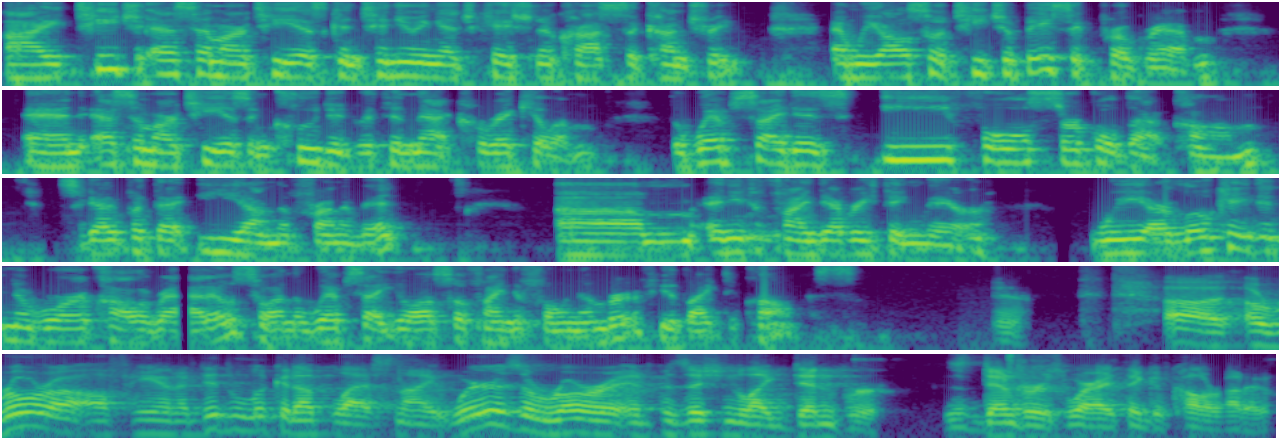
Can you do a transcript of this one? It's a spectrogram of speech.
I teach SMRT as continuing education across the country, and we also teach a basic program, and SMRT is included within that curriculum. The website is efullcircle.com, so you got to put that E on the front of it, um, and you can find everything there. We are located in Aurora, Colorado. So on the website, you'll also find a phone number if you'd like to call us. Yeah. Uh, Aurora, offhand, I didn't look it up last night. Where is Aurora in position like Denver? Denver is where I think of Colorado.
